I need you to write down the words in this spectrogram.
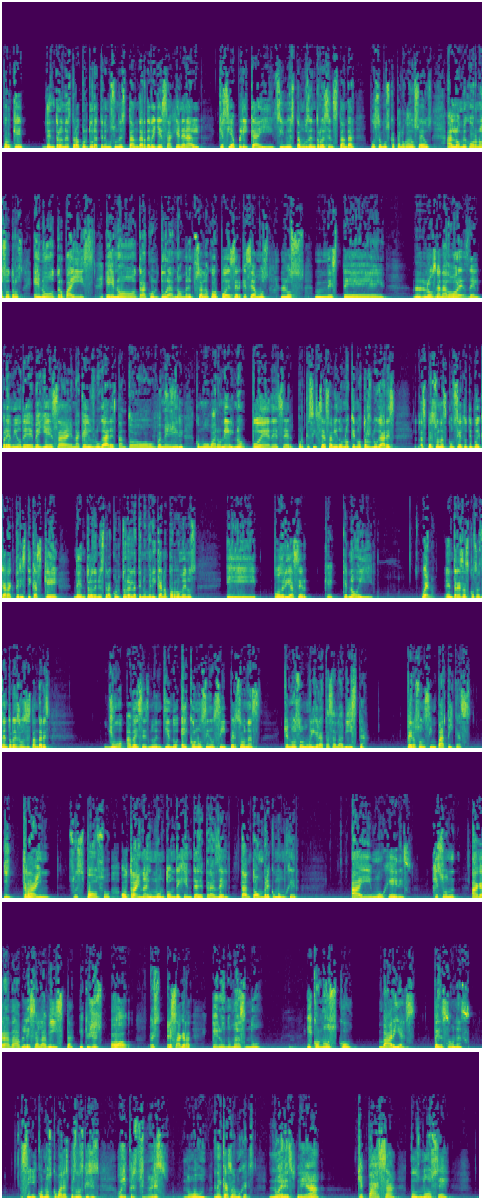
Porque dentro de nuestra cultura tenemos un estándar de belleza general que se aplica y si no estamos dentro de ese estándar, pues somos catalogados feos. A lo mejor nosotros en otro país, en otra cultura, no hombre, pues a lo mejor puede ser que seamos los, mm, este, los ganadores del premio de belleza en aquellos lugares, tanto femenil como varonil, ¿no? Puede ser, porque sí se ha sabido, ¿no? Que en otros lugares las personas con cierto tipo de características que dentro de nuestra cultura latinoamericana por lo menos, y podría ser que, que no, y bueno, entre esas cosas, dentro de esos estándares, yo a veces no entiendo, he conocido sí personas que no son muy gratas a la vista, pero son simpáticas y traen su esposo o traen a un montón de gente detrás de él, tanto hombre como mujer. Hay mujeres que son agradables a la vista y tú dices, oh, es, es agradable, pero nomás no. Y conozco varias personas. Sí, conozco varias personas que dices, oye, pero si no eres, no, en el caso de mujeres, no eres fea. ¿Qué pasa? Pues no sé.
